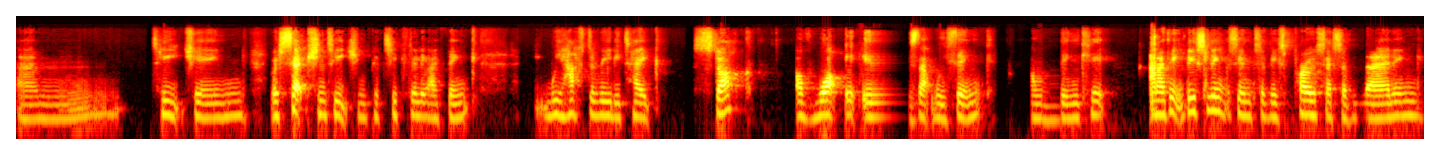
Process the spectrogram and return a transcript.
um, teaching, reception teaching, particularly. I think we have to really take stock of what it is that we think and think it. And I think this links into this process of learning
